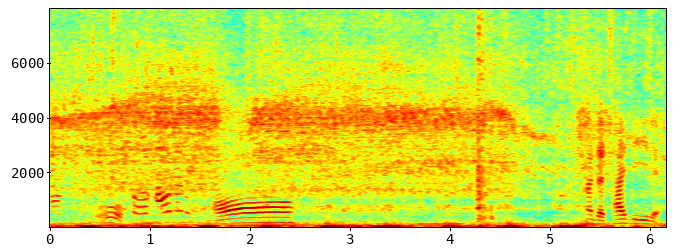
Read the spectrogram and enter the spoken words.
ครับโอ้เปิดเขาแล้วนี่อ๋อ น่าจะใช้ดีเลย เอ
